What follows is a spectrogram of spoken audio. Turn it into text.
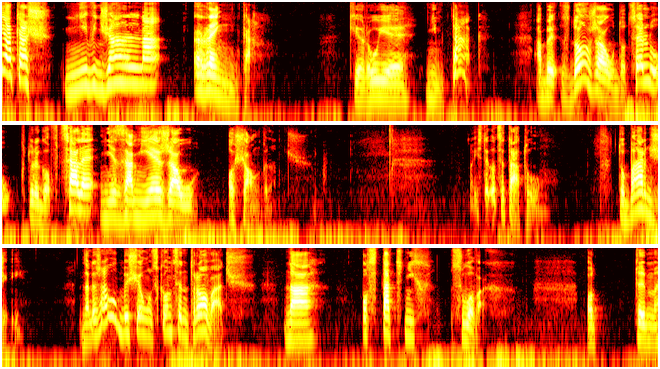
jakaś niewidzialna ręka kieruje nim tak, aby zdążał do celu, którego wcale nie zamierzał osiągnąć. I z tego cytatu to bardziej należałoby się skoncentrować na ostatnich słowach o tym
